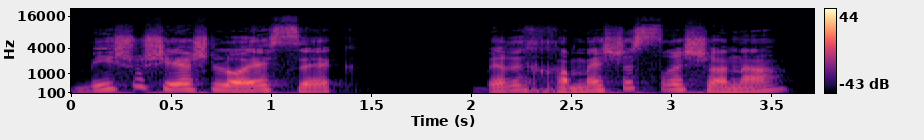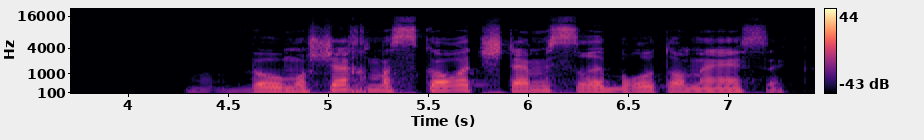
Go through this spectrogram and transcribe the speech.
מישהו שיש לו עסק בערך 15 שנה, והוא מושך משכורת 12 ברוטו מהעסק.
